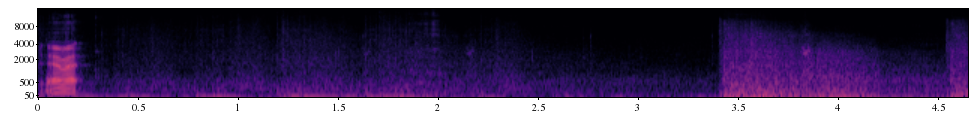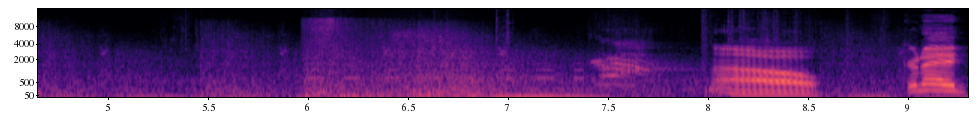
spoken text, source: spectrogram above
Damn it. No. Grenade!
